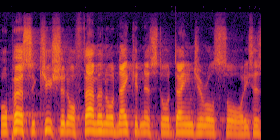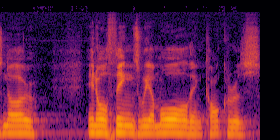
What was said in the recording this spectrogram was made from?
or persecution, or famine, or nakedness, or danger, or sword. He says, No, in all things we are more than conquerors.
